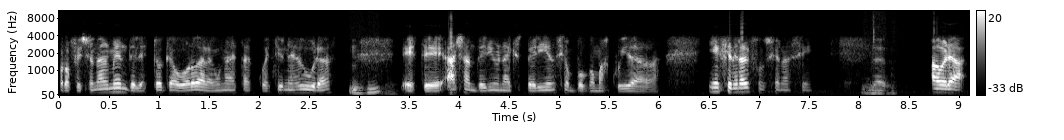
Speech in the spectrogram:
profesionalmente les toque abordar alguna de estas cuestiones duras, este, hayan tenido una experiencia un poco más cuidada. Y en general funciona así. Claro. Ahora,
